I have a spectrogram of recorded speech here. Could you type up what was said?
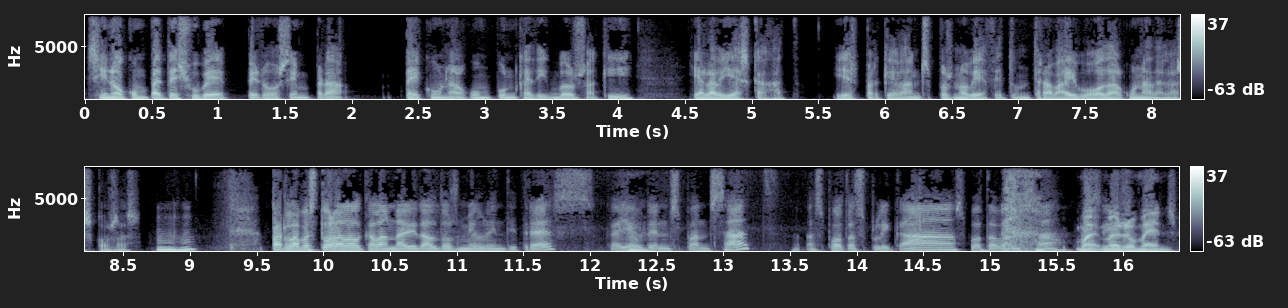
Si no competeixo bé, però sempre peco en algun punt que dic, veus, aquí ja l'havies cagat i és perquè abans doncs, no havia fet un treball bo d'alguna de les coses. Mm -hmm. Parlaves tu ara del calendari del 2023, que ja mm. ho tens pensat. Es pot explicar? Es pot avançar? sí. Més o menys.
